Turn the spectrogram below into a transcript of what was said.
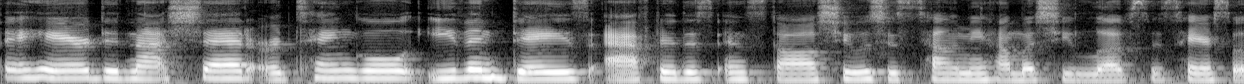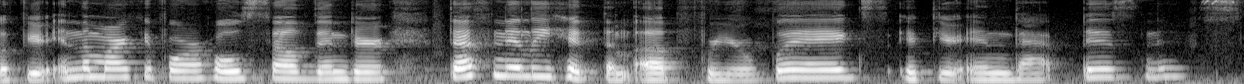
The hair did not shed or tangle even days after this install. She was just telling me how much she loves this hair. So if you're in the market for a wholesale vendor, definitely hit them up for your wigs if you're in that business.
